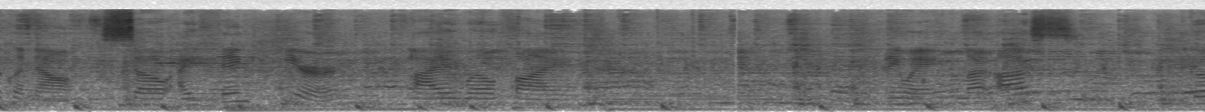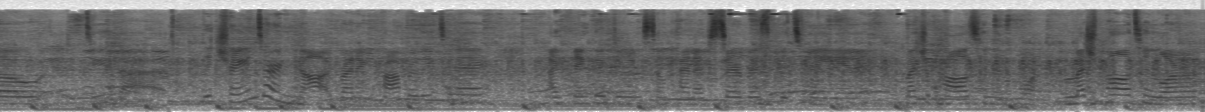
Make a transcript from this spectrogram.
Brooklyn now. So I think here I will find. Anyway, let us go do that. The trains are not running properly today. I think they're doing some kind of service between Metropolitan and Metropolitan Lor-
